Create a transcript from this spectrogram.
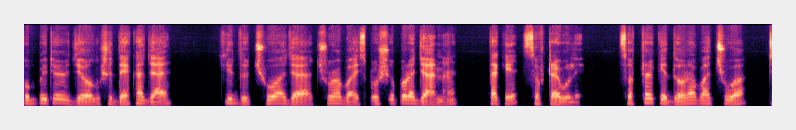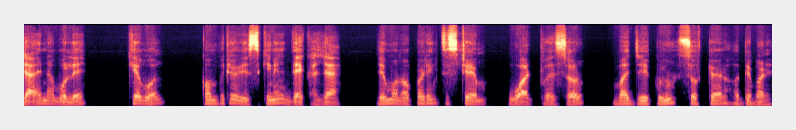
কম্পিউটারের যে অংশ দেখা যায়, কিন্তু ছোঁয়া যায়, ছোঁয়া বা স্পর্শ করা যায় না, তাকে সফটওয়্যার বলে। সফটওয়্যারকে ধরা বা ছোঁয়া যায় না বলে কেবল কম্পিউটার স্ক্রিনে দেখা যায়। যেমন অপারেটিং সিস্টেম ওয়ার্ড প্রসেসর বা যে কোনো সফটওয়্যার হতে পারে।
